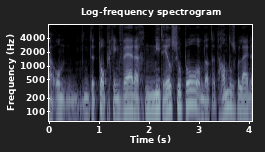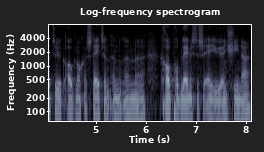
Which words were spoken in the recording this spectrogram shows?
Uh, de top ging verder niet heel soepel, omdat het handelsbeleid natuurlijk ook nog steeds een, een, een uh, groot probleem is tussen EU en China.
